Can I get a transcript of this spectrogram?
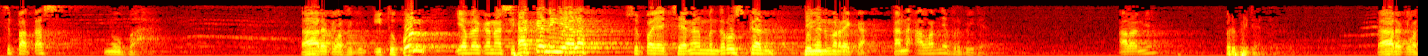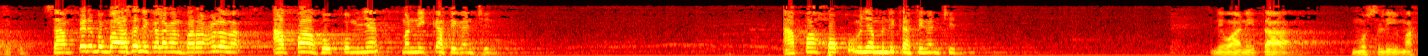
Sebatas mubah. Barakallahu Itu pun yang mereka nasihatkan ialah supaya jangan meneruskan dengan mereka karena alamnya berbeda alamnya berbeda. Barakallahu Sampai ada pembahasan di kalangan para ulama, apa hukumnya menikah dengan jin? Apa hukumnya menikah dengan jin? Ini wanita muslimah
